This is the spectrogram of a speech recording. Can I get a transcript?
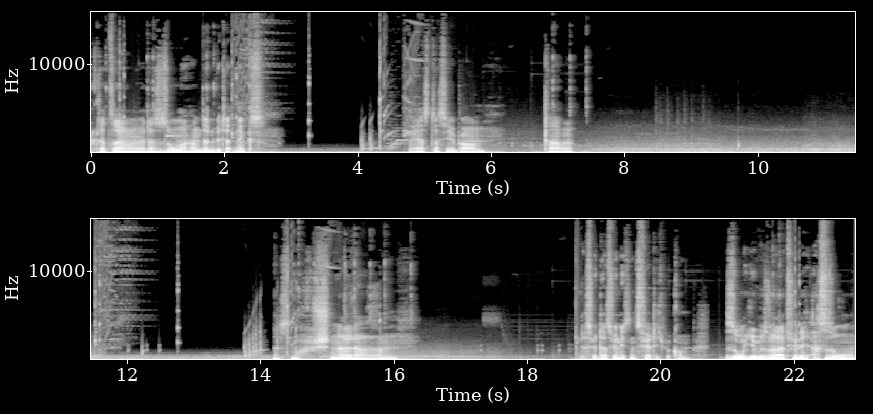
Wollte gerade sagen, wenn wir das so machen, dann wird das nichts. Erst das hier bauen. Kabel. Das noch schnell daran. Dass wir das wenigstens fertig bekommen. So, hier müssen wir natürlich... Ach so.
